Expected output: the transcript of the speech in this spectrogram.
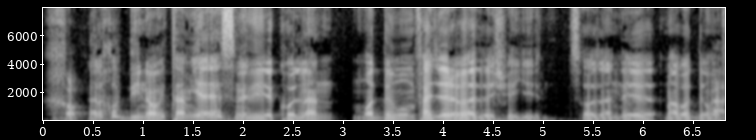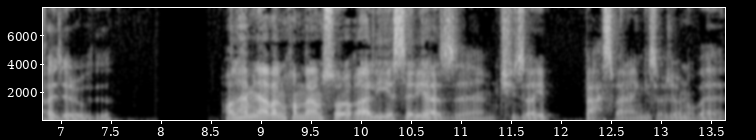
خب. ولی خب دینامیت هم یه اسم دیگه. کلا ماده منفجره باید بهش بگید. سازنده مواد بله. منفجره بوده. حالا همین اول می‌خوام برم سراغ علی یه سری از چیزهای بحث برانگیز راجع به نوبل.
